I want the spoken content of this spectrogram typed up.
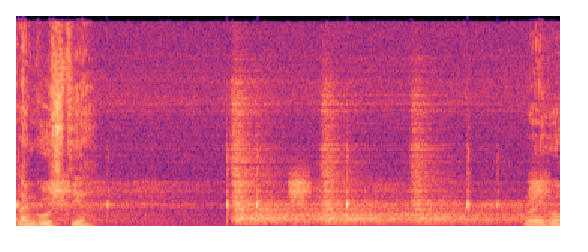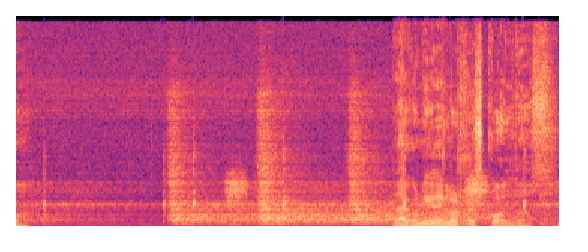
La angustia. Luego. La agonía de los rescoldos.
